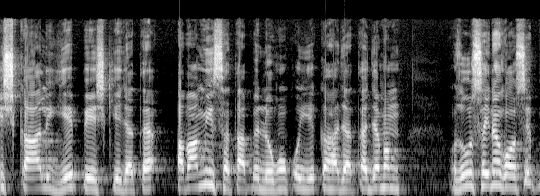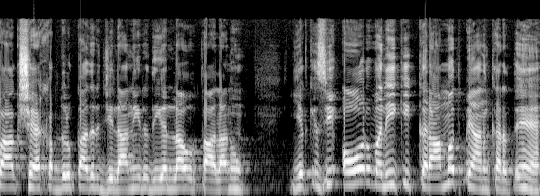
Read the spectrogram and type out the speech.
इश्काल ये पेश किया जाता है, अवामी सतह पे लोगों को ये कहा जाता है। जब हम हजूर सैन गौसे पाक शेख अब्दुल कादिर जिलानी रदी अल्लाह तु या किसी और वली की करामत बयान करते हैं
